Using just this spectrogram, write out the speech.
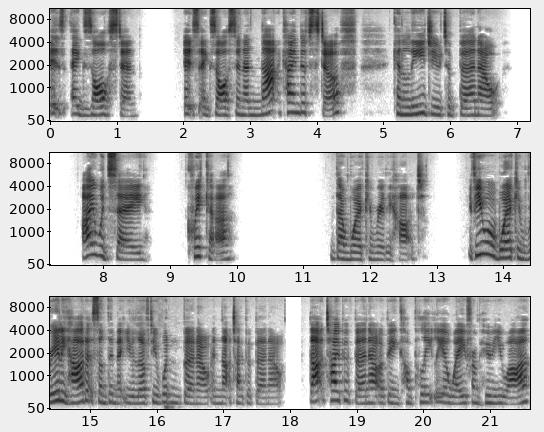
It's exhausting. It's exhausting. And that kind of stuff can lead you to burnout, I would say, quicker than working really hard. If you were working really hard at something that you loved, you wouldn't burn out in that type of burnout. That type of burnout of being completely away from who you are,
